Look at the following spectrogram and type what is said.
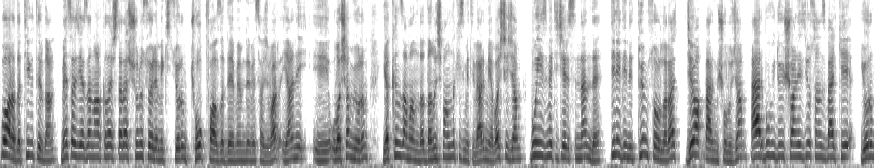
Bu arada Twitter'dan mesaj yazan arkadaşlara şunu söylemek istiyorum. Çok fazla DM'de mesaj var. Yani e, ulaşamıyorum. Yakın zamanda danışmanlık hizmeti vermeye başlayacağım. Bu hizmet içerisinden de dilediğiniz tüm sorulara cevap vermiş olacağım. Eğer bu videoyu şu an izliyorsanız belki yorum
